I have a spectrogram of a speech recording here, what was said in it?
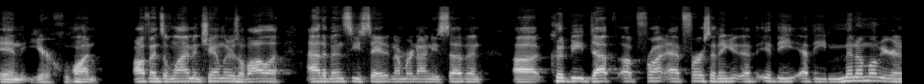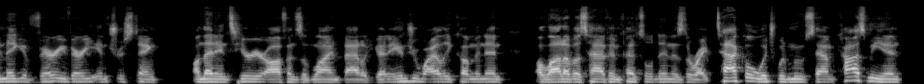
in year one. Offensive lineman Chandler Zavala out of NC State at number 97. Uh, could be depth up front at first. I think at the at the minimum, you're going to make it very, very interesting on that interior offensive line battle. You got Andrew Wylie coming in. A lot of us have him penciled in as the right tackle, which would move Sam Cosmi in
